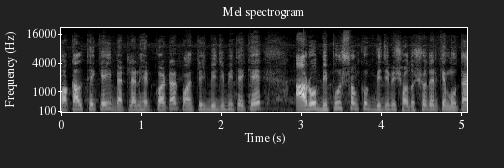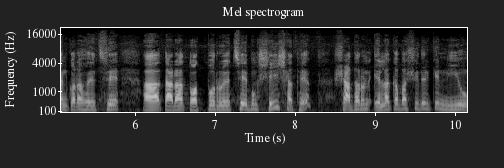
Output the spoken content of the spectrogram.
সকাল থেকেই ব্যাটল্যান্ড হেডকোয়ার্টার পঁয়ত্রিশ বিজিবি থেকে আরও বিপুল সংখ্যক বিজিবি সদস্যদেরকে মোতায়েন করা হয়েছে। তারা তৎপর রয়েছে এবং সেই সাথে সাধারণ এলাকাবাসীদেরকে নিয়েও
